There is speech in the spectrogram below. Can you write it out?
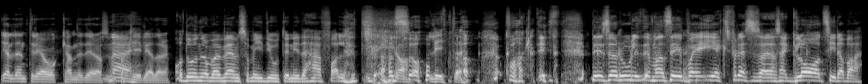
gällde inte det att kandidera som partiledare. Och då undrar man vem som är idioten i det här fallet. Alltså, lite. Faktiskt. Det är så roligt, när man ser på Expressen så har jag en sån här glad sida bara,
